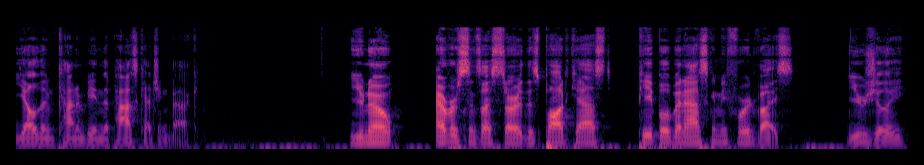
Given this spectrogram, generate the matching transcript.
Yeldon kind of being the pass catching back. You know, ever since I started this podcast, people have been asking me for advice. Usually,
